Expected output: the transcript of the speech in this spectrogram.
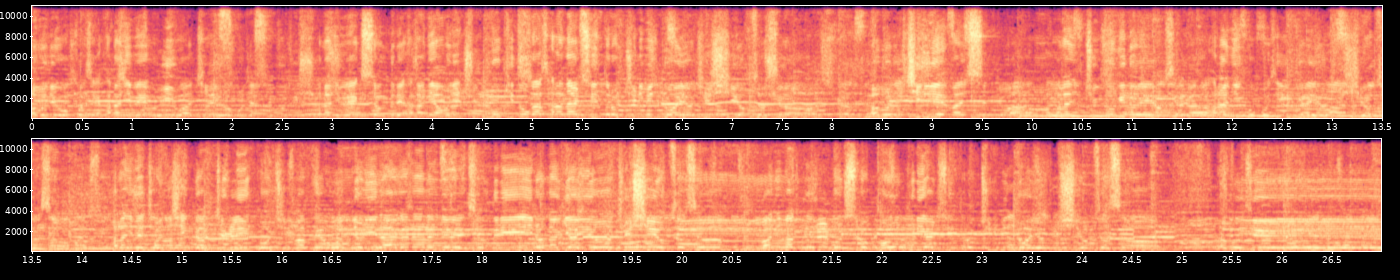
아버지 곳곳에 하나님의 의와 진리로 보자. 하나님의 백성들의 하나님 아버지 중보 기도가 살아날 수 있도록 주님 인도하여 주시옵소서. 아버지 진리의 말씀과 하나님 중보 기도의 역사가 하나님 곳곳에 있게 하여 주시옵소서. 하나님의 전신 갑주를 입고 주님 앞에 온전히 나아가는 하나님의 백성들이 일어나게 하여 주시옵소서. 마지막 때를 볼수록 더욱 그리할 수 있도록 주님 인도하여 주시옵소서. 아버지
